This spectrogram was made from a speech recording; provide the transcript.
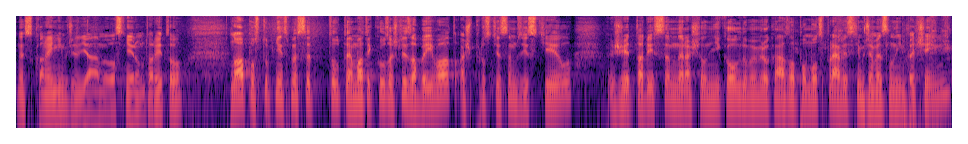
dneska není, protože děláme vlastně jenom tady to. No a postupně jsme se tou tématikou začali zabývat, až prostě jsem zjistil, že tady jsem nenašel nikoho, kdo by mi dokázal pomoct právě s tím řemeslným pečením.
